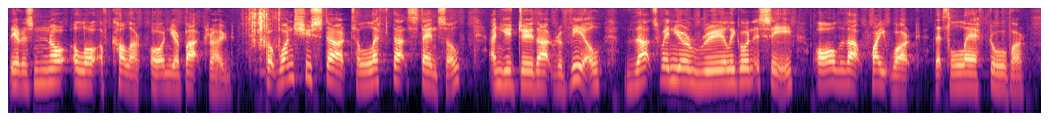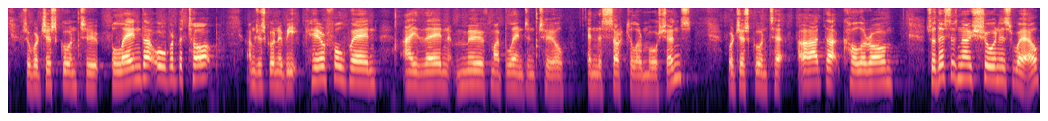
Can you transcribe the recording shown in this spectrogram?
there is not a lot of colour on your background. But once you start to lift that stencil and you do that reveal, that's when you're really going to see all of that white work that's left over. So we're just going to blend that over the top. I'm just going to be careful when I then move my blending tool in the circular motions. We're just going to add that colour on. So this is now showing as well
